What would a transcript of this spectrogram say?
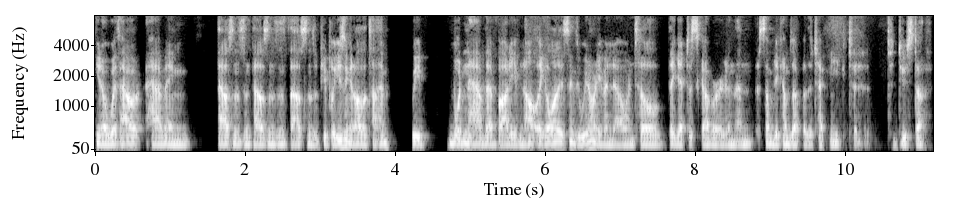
you know, without having thousands and thousands and thousands of people using it all the time, we wouldn't have that body of knowledge. Like a lot of these things we don't even know until they get discovered, and then somebody comes up with a technique to to do stuff.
